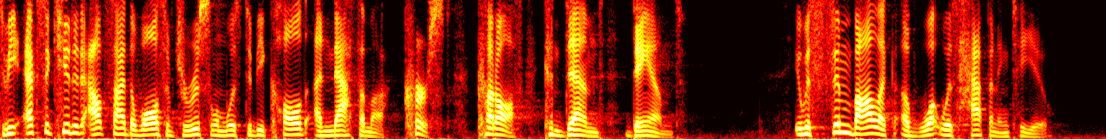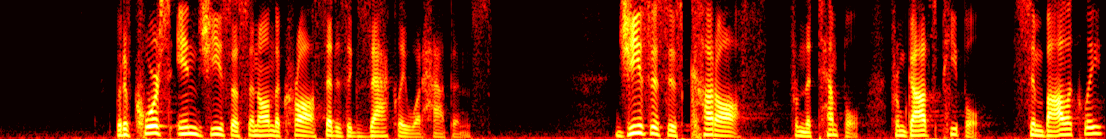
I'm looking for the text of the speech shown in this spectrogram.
To be executed outside the walls of Jerusalem was to be called anathema, cursed, cut off, condemned, damned. It was symbolic of what was happening to you. But of course, in Jesus and on the cross, that is exactly what happens. Jesus is cut off from the temple, from God's people, symbolically,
